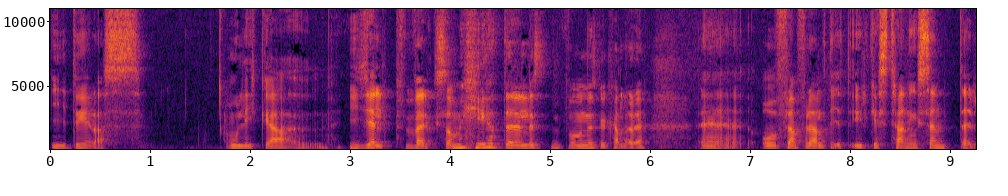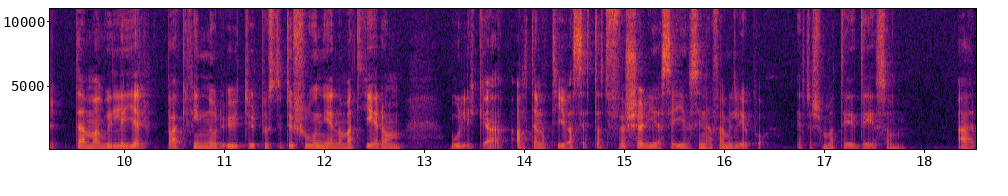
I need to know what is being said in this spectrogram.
i deras olika eh, hjälpverksamheter eller vad man nu ska kalla det. Eh, och framförallt i ett yrkesträningscenter där man ville hjälpa kvinnor ut ur prostitution genom att ge dem olika alternativa sätt att försörja sig och sina familjer på. Eftersom att det är det som är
